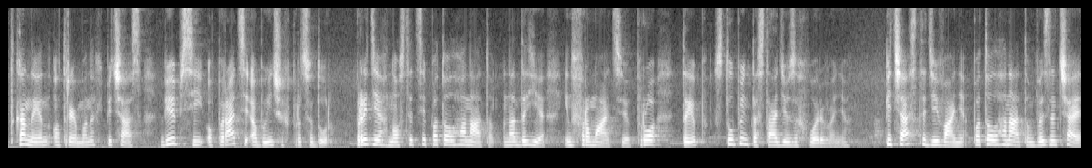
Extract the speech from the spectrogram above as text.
тканин, отриманих під час біопсій, операцій або інших процедур. При діагностиці патологоанатом надає інформацію про тип, ступінь та стадію захворювання. Під час стадіювання патологоанатом визначає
